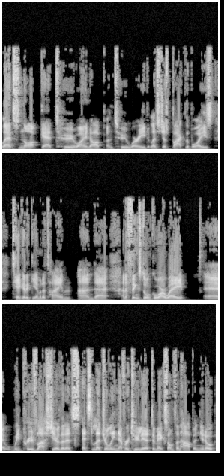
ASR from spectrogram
Let's not get too wound up and too worried. Let's just back the boys, take it a game at a time. And, uh, and if things don't go our way, uh, we proved last year that it's it's literally never too late to make something happen. You know,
